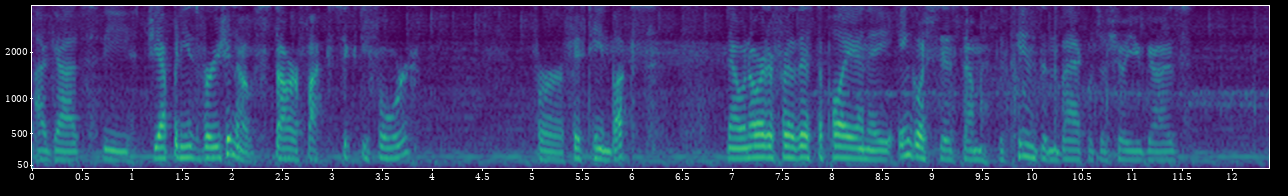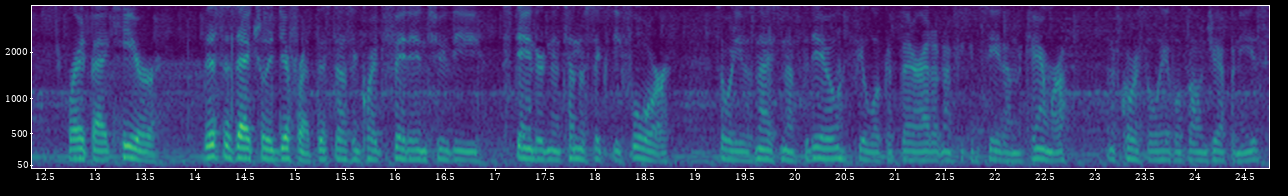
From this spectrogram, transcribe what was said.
I got the Japanese version of Star Fox 64 for 15 bucks. Now in order for this to play in a English system, the pins in the back, which I'll show you guys, right back here, this is actually different. This doesn't quite fit into the standard Nintendo 64. So what he was nice enough to do, if you look up there, I don't know if you can see it on the camera, and of course the label's all in Japanese,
